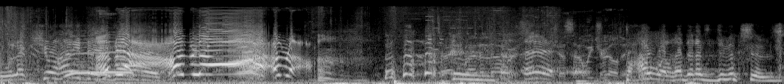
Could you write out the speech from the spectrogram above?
ولك شو هيدا يا ابلع ابلع ابلع. تحول غدا نفس ديفكسلز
